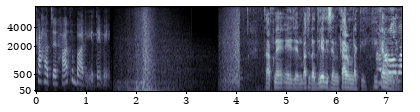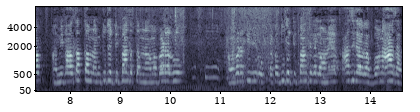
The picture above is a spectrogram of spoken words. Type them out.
সাহায্যের হাত বাড়িয়ে দেবে। আপনি এই যে বাচ্চাটা দিয়ে দিয়েছেন কারণটা কি? কি কারণে? আমি ভালো থাকতাম না আমি দুধের টিপ আনতাম না আমার বেড়ার রোগ আমার বেড়ার টিভি রোগ একটা দুধের টিপ আনতে গেলে অনেক হাজিরা লাগবে অনেক হাজার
